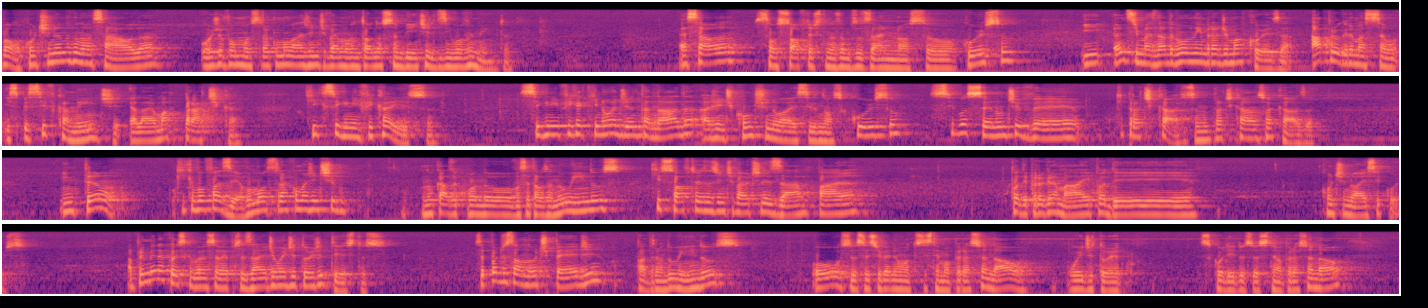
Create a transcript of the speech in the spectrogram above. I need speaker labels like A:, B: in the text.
A: Bom, continuando com nossa aula, hoje eu vou mostrar como a gente vai montar o nosso ambiente de desenvolvimento. Essa aula são softwares que nós vamos usar no nosso curso e antes de mais nada vamos lembrar de uma coisa, a programação especificamente ela é uma prática. O que, que significa isso? Significa que não adianta nada a gente continuar esse nosso curso se você não tiver que praticar, se você não praticar na sua casa. Então, o que, que eu vou fazer? Eu vou mostrar como a gente, no caso quando você está usando o Windows, que softwares a gente vai utilizar para poder programar e poder continuar esse curso. A primeira coisa que você vai precisar é de um editor de textos. Você pode usar o Notepad, padrão do Windows, ou se você tiver em um outro sistema operacional, o editor escolhido do seu sistema operacional,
